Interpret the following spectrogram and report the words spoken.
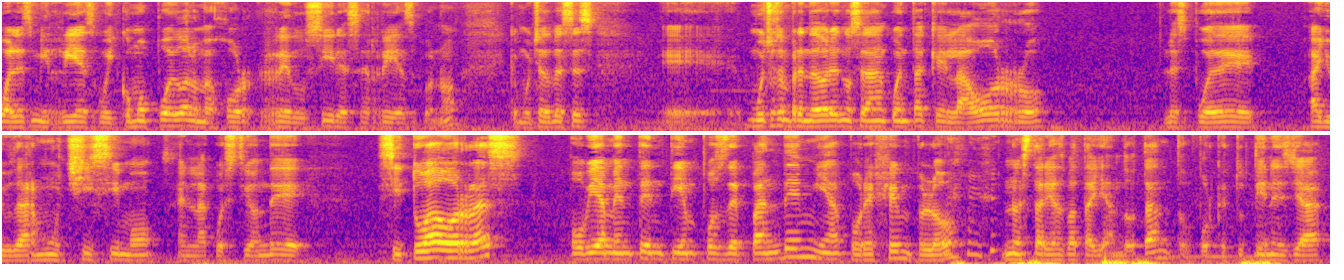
cuál es mi riesgo y cómo puedo a lo mejor reducir ese riesgo, ¿no? Que muchas veces eh, muchos emprendedores no se dan cuenta que el ahorro les puede ayudar muchísimo en la cuestión de si tú ahorras, obviamente en tiempos de pandemia, por ejemplo, no estarías batallando tanto porque tú tienes ya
